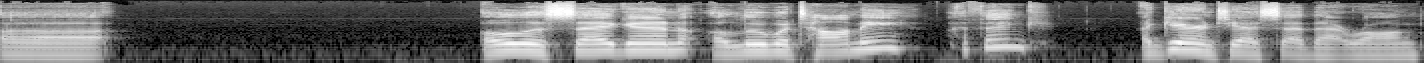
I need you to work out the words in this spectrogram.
Uh, Olusegun Oluwatimi, I think. I guarantee I said that wrong.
